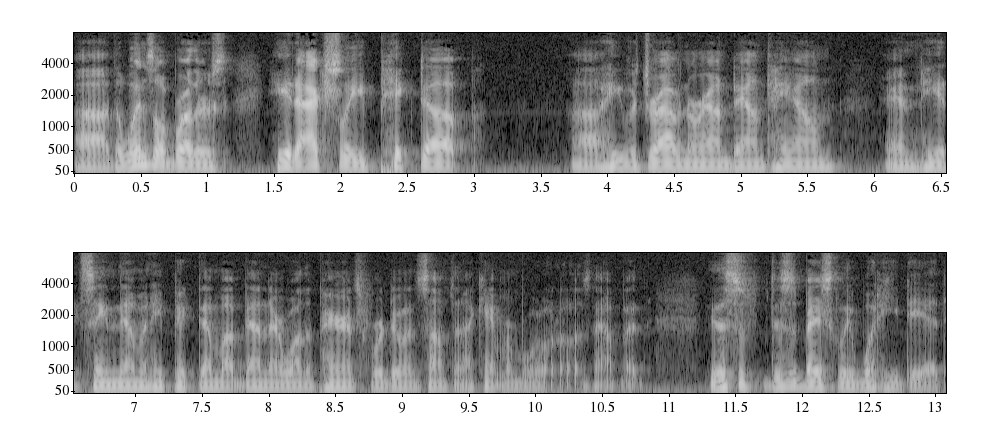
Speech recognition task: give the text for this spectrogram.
Uh, the Winslow brothers, he had actually picked up, uh, he was driving around downtown and he had seen them and he picked them up down there while the parents were doing something. I can't remember what it was now, but this is this is basically what he did.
